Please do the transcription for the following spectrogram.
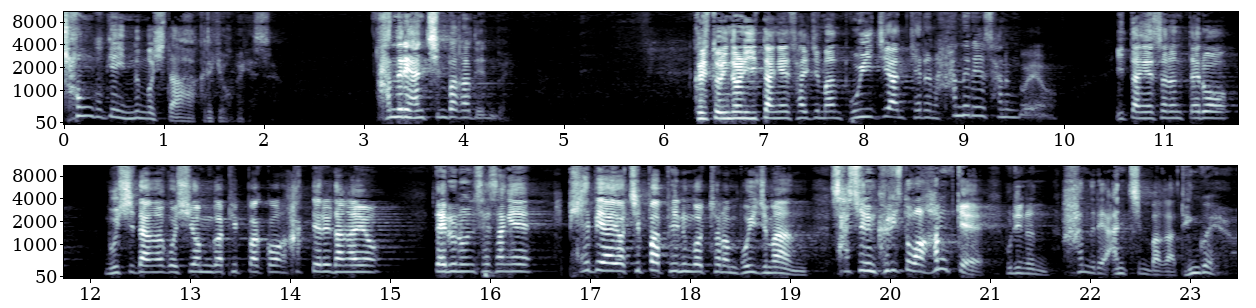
천국에 있는 것이다. 그렇게 고백했어요. 하늘에 앉힌 바가 된 거예요. 그리스도인들은 이 땅에 살지만 보이지 않게는 하늘에 사는 거예요. 이 땅에서는 때로 무시당하고 시험과 핍박과 학대를 당하여 때로는 세상에 패배하여 짓밟히는 것처럼 보이지만 사실은 그리스도와 함께 우리는 하늘에 앉힌 바가 된 거예요.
